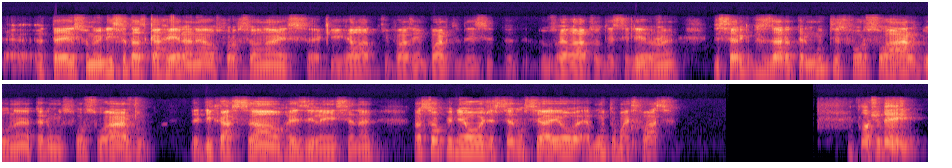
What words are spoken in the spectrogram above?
É, até isso, no início da carreira, né, os profissionais é, que, que fazem parte desse, dos relatos desse livro, né, disseram que precisaram ter muito esforço árduo, né, ter um esforço árduo, dedicação, resiliência, né? Na sua opinião, hoje, ser um CIO é muito mais fácil? Claudinei,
